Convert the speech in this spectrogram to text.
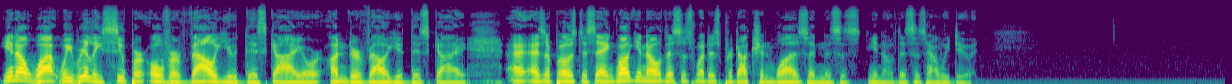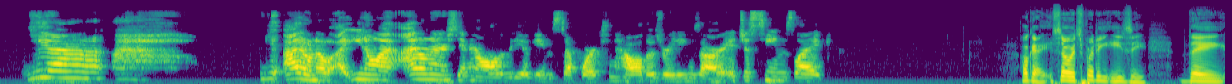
you know what, we really super overvalued this guy or undervalued this guy, as opposed to saying, well, you know, this is what his production was, and this is, you know, this is how we do it. Yeah. Yeah, I don't know. I, you know, I, I don't understand how all the video game stuff works and how all those ratings are. It just seems like. Okay, so it's pretty easy. They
